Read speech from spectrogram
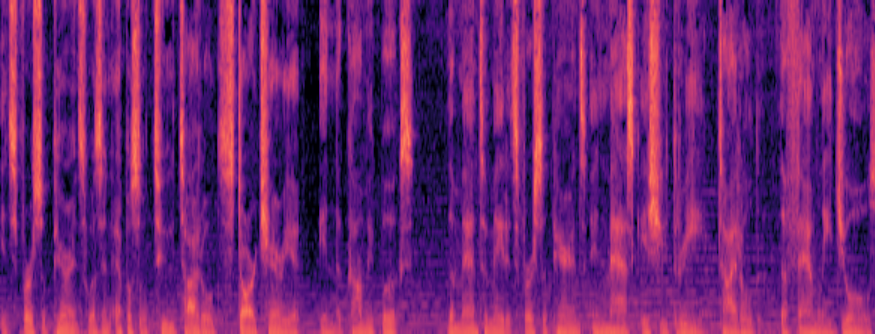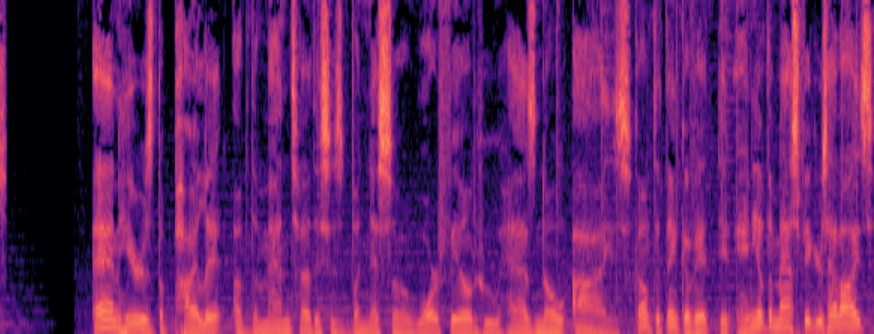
Its first appearance was in episode 2 titled Star Chariot. In the comic books, the Manta made its first appearance in Mask issue 3 titled The Family Jewels. And here's the pilot of the Manta. This is Vanessa Warfield, who has no eyes. Come to think of it, did any of the mask figures have eyes?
